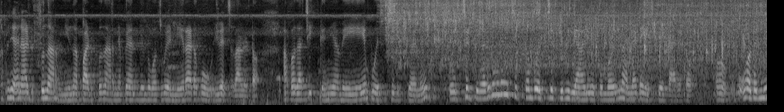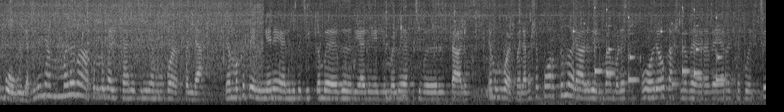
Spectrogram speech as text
അപ്പോൾ ഞാൻ അടുപ്പ് നിറഞ്ഞിരുന്നു. അപ്പോൾ അടുപ്പ് നിറഞ്ഞപ്പോൾ ഞാൻ എന്തെങ്കിലും കുറച്ച് വെണ്ണീർ കോരി വെച്ചതാണ് കേട്ടോ. അപ്പോൾ ആ ചിക്കൻ ഞാൻ വേഗം പൊരിച്ചെടുക്കുകയാണ്. പൊരിച്ചെടുത്തിട്ട് നമ്മൾ ചിക്കൻ പൊരിച്ചിട്ട് ബിരിയാണി വെക്കുമ്പോൾ നല്ല ടേസ്റ്റ് ആയിട്ടാണ് കേട്ടോ. ഉടഞ്ഞു പോകില്ല പിന്നെ നമ്മൾ കഴിക്കാൻ വെച്ചെങ്കിൽ നമുക്ക് കുഴപ്പമില്ല. നമുക്കിപ്പോൾ എങ്ങനെയായാലും ഇപ്പോൾ ചിക്കൻ വേഗം കയറിയാലും എല്ലുമെന്ന് ഇറച്ചി വേറിട്ടാലും നമുക്ക് കുഴപ്പമില്ല. പക്ഷെ പുറത്തുനിന്ന് ഒരാൾ വരുമ്പോൾ നമ്മൾ ഓരോ കഷ്ണം വേറെ വേറെ ഇട്ട് പൊരിച്ച്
